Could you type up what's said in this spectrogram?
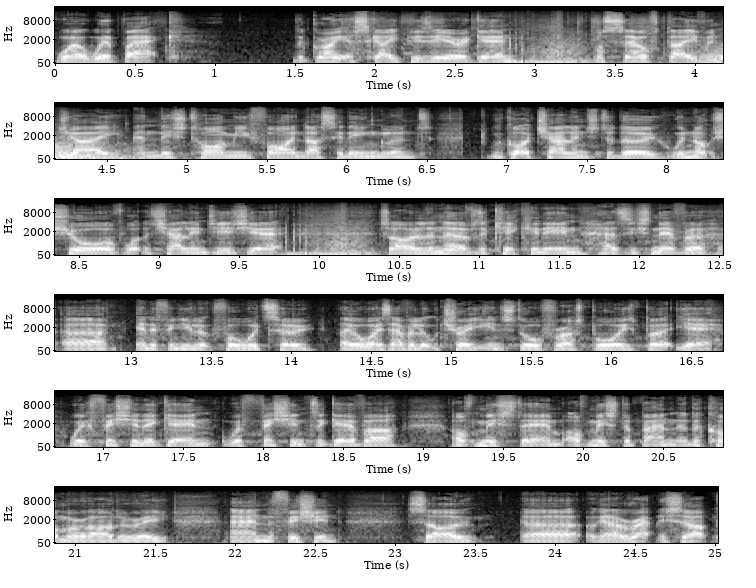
Well, we're back. The Great Escape is here again. Myself, Dave, and Jay, and this time you find us in England. We've got a challenge to do. We're not sure of what the challenge is yet, so the nerves are kicking in as it's never uh, anything you look forward to. They always have a little treat in store for us boys, but yeah, we're fishing again. We're fishing together. I've missed them. I've missed the banter, the camaraderie, and the fishing. So uh, I'm going to wrap this up.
